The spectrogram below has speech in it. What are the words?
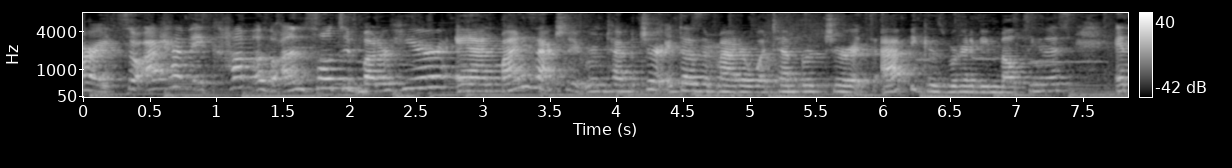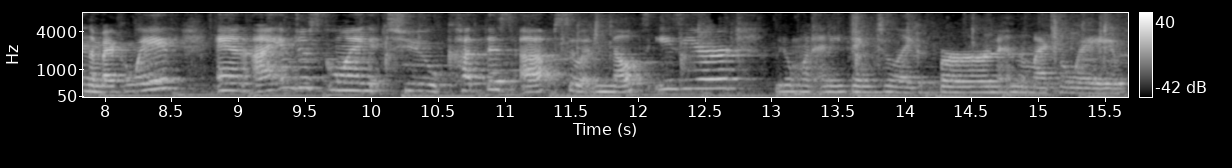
All right, so I have a cup of unsalted butter here and mine is actually at room temperature. It doesn't matter what temperature it's at because we're gonna be melting this in the microwave. And I am just going to cut this up so it melts easier. We don't want anything to like burn in the microwave.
